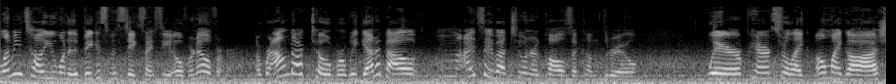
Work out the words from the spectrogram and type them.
let me tell you one of the biggest mistakes I see over and over. Around October, we get about, mm, I'd say about 200 calls that come through where parents are like, oh my gosh,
